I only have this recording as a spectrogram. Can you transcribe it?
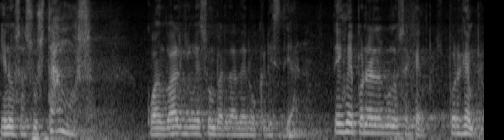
y nos asustamos cuando alguien es un verdadero cristiano. Déjenme poner algunos ejemplos. Por ejemplo,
